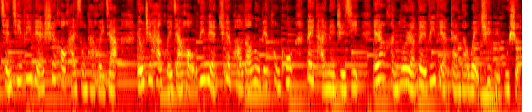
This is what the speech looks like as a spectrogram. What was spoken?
前妻 Vivian 事后还送他回家。刘志汉回家后，Vivian 却跑到路边痛哭，被台媒直击，也让很多人为 Vivian 感到委屈与不舍。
